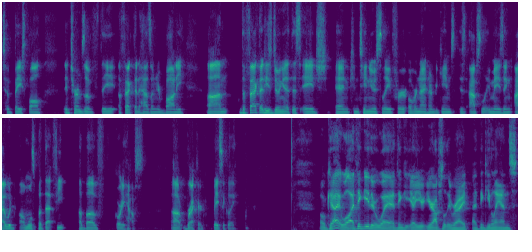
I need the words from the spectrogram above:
to baseball in terms of the effect that it has on your body. Um, the fact that he's doing it at this age and continuously for over 900 games is absolutely amazing. I would almost put that feat above Gordie Howe's uh, record, basically. Okay, well, I think either way, I think yeah, you're, you're absolutely right. I think he lands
